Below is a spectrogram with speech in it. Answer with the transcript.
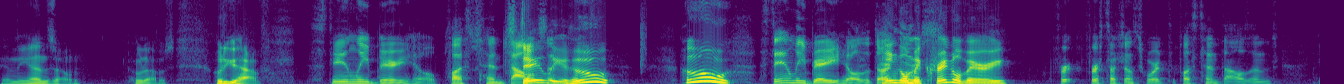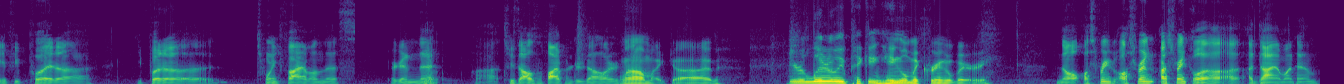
in the end zone. Who knows? Who do you have? Stanley Berryhill plus ten thousand. Stanley who? Who? Stanley Berryhill, the dark Hingle horse. McCringleberry. Fir- First touchdown scored plus ten thousand. If you put uh, you put a twenty five on this, you're gonna net uh, two thousand five hundred dollars. Oh my god. You're literally picking Hingle McCringleberry. No, I'll sprinkle. I'll sprinkle. I'll sprinkle a, a dime on him.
